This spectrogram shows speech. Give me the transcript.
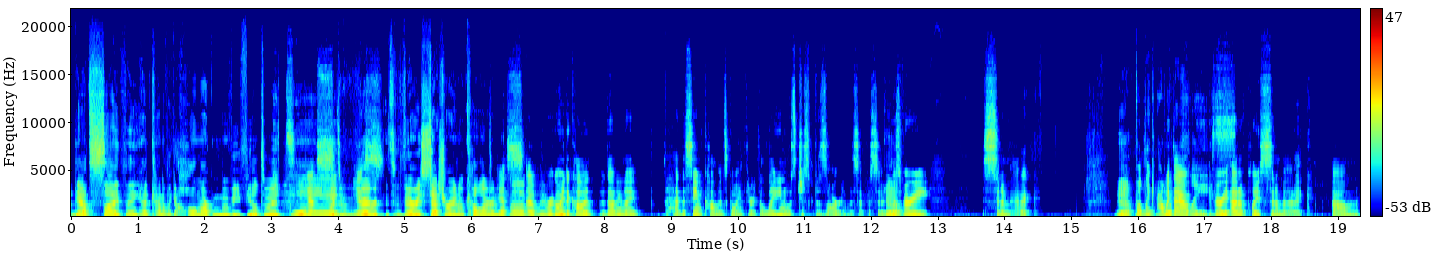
the outside thing had kind of like a Hallmark movie feel to it. it did Yes. So it's Yes. very it's very saturated with color and Yes, whatnot. uh, we were going to comment. Donnie and I had the same comments going through it. The lighting was just bizarre in this episode. Yeah. It was very cinematic. yeah. but like out without of place very out of place cinematic um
